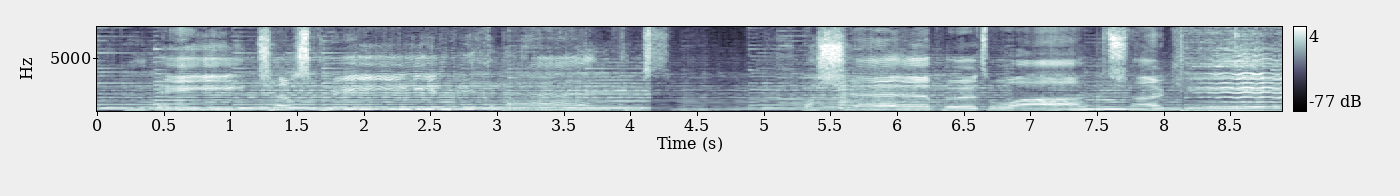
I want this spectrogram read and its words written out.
Angels greet with anthems sweet, while shepherds watch our King.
